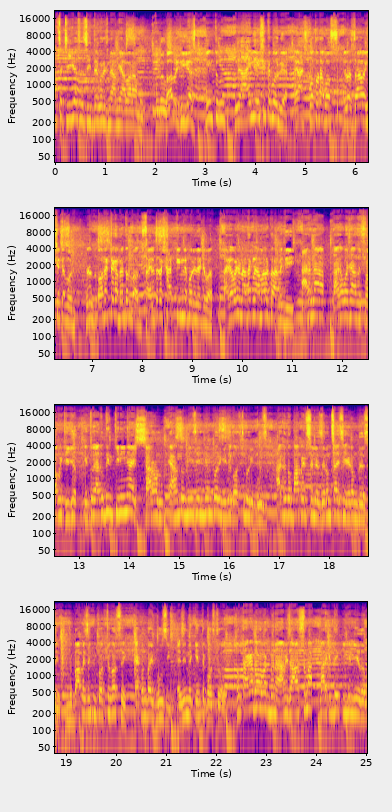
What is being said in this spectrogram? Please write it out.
আচ্ছা ঠিক আছে চিন্তা করিস না আমি আবার আমো। তবে ঠিক আছে। কিন্তু তুই আইলি এই সেটা বলবি আজ কতটা বছর? এবার যাও এই সেটা বলবি অনেক টাকা বেতন পাস চাইলে তো শার্ট কিনলে পরে যেতে পার। টাকা পয়সা না থাকলে আমারও তো আমি দিই। আর না টাকা পয়সা আছে সবই ঠিক আছে। কিন্তু এতদিন কিনি নাই কারণ এখন তো নিজে ইনকাম করি নিজে কষ্ট করি বুঝি। আগে তো বাপের ছেলে যেরকম চাইছি এরম দেশে কিন্তু বাপে যে কি কষ্ট করছে এখন ভাই বুঝি। এই জন্য কিনতে কষ্ট হয়। তো টাকা দেওয়া লাগবে না আমি যাওয়ার সময় মার্কেট দিয়ে কিনে নিয়ে যাব।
